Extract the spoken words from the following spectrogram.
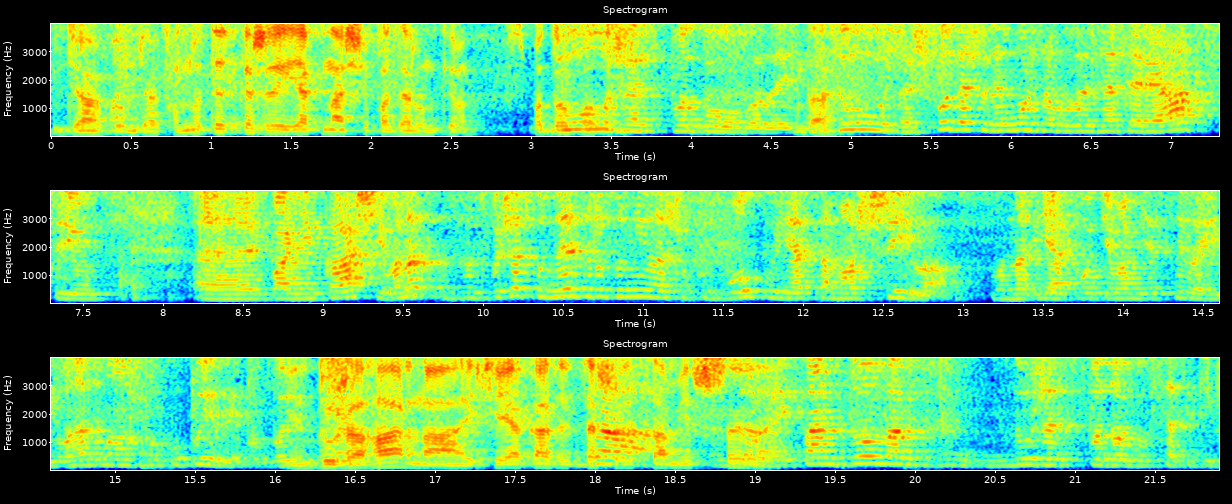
Дякуємо, дякуємо. Ну ти скажи, як наші подарунки сподобались? Дуже сподобались. Да? Дуже. Шкода, що не можна було зняти реакцію пані Каші. Вона спочатку не зрозуміла, що футболку я сама шила. Вона, я потім об'яснила їй, вона думала, що ми купили. Бо, Дуже гарно, а ще оказується, Да, що самі шили. Да, і пан Тома дуже сподобався такий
